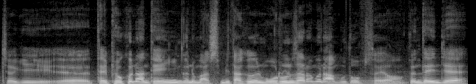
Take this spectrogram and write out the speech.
저기 어, 대표 권한 대행인 거는 맞습니다. 그걸 모르는 사람은 아무도 없어요. 그런데 이제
